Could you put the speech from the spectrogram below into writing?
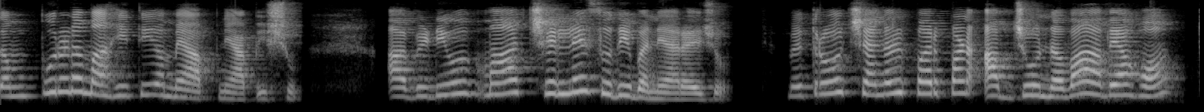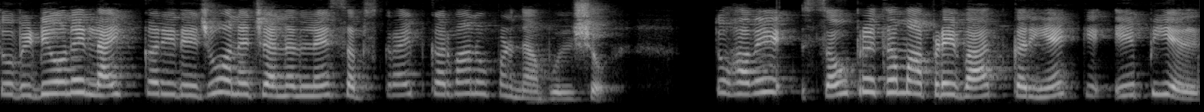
સંપૂર્ણ માહિતી અમે આપને આપીશું. આ વિડીયોમાં છેલ્લે સુધી બન્યા રહેજો. મિત્રો, ચેનલ પર પણ આપ જો નવા આવ્યા હો, તો વિડીયોને લાઈક કરી દેજો અને ચેનલને સબસ્ક્રાઇબ કરવાનું પણ ના ભૂલશો. તો હવે સૌપ્રથમ આપણે વાત કરીએ કે એપીએલ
